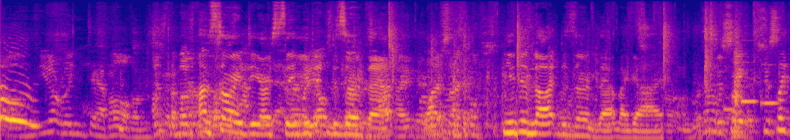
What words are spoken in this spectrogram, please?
No, you don't really need to have all of them. Just the most. I'm sorry, DRC. You didn't deserve that. You did not deserve that, my guy. Just like, just like,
